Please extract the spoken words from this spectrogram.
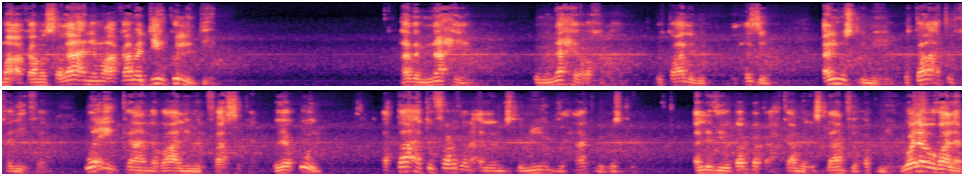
ما أقام الصلاة يعني ما أقام الدين كل الدين. هذا من ناحية ومن ناحية أخرى يطالب الحزب المسلمين بطاعة الخليفة وإن كان ظالما فاسقا ويقول الطاعة فرض على المسلمين للحاكم المسلم. الذي يطبق أحكام الإسلام في حكمه. ولو ظلم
